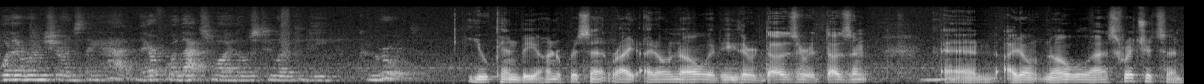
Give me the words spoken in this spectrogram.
whatever insurance they had. Therefore, that's why those two have to be congruent. you can be 100% right. I don't know. It either does or it doesn't. And I don't know. We'll ask Richardson.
